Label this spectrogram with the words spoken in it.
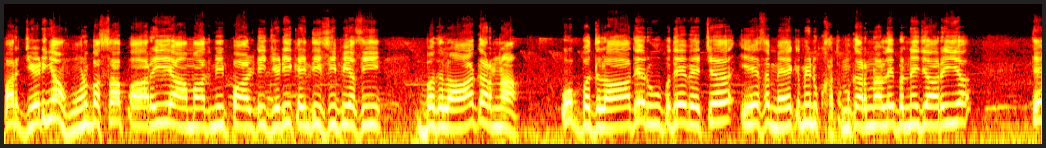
ਪਰ ਜਿਹੜੀਆਂ ਹੁਣ ਬੱਸਾਂ ਪਾ ਰਹੀ ਹੈ ਆਮ ਆਦਮੀ ਪਾਰਟੀ ਜਿਹੜੀ ਕਹਿੰਦੀ ਸੀ ਵੀ ਅਸੀਂ ਬਦਲਾਅ ਕਰਨਾ ਉਹ ਬਦਲਾਅ ਦੇ ਰੂਪ ਦੇ ਵਿੱਚ ਇਸ ਮਹਿਕਮੇ ਨੂੰ ਖਤਮ ਕਰਨ ਵਾਲੇ ਬੰਨੇ ਜਾ ਰਹੀ ਆ ਤੇ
